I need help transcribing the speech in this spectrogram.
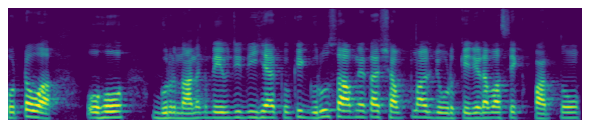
ਫੋਟੋ ਆ ਉਹ ਗੁਰੂ ਨਾਨਕ ਦੇਵ ਜੀ ਦੀ ਹੈ, ਕਿਉਂਕਿ ਗੁਰੂ ਸਾਹਿਬ ਨੇ ਤਾਂ ਸ਼ਬਦ ਨਾਲ ਜੋੜ ਕੇ ਜਿਹੜਾ ਵਾ ਸਿੱਖ ਪੰਥ ਨੂੰ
